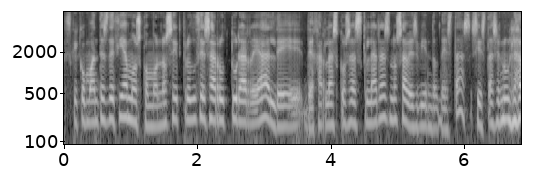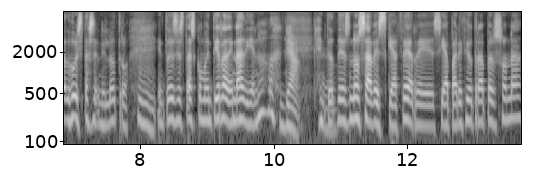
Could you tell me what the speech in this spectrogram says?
Es que como antes decíamos, como no se produce esa ruptura real de dejar las cosas claras, no sabes bien dónde estás. Si estás en un lado o estás en el otro. Mm. Entonces estás como en tierra de nadie, ¿no? Ya. Entonces no sabes qué hacer. Eh, si aparece otra persona,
